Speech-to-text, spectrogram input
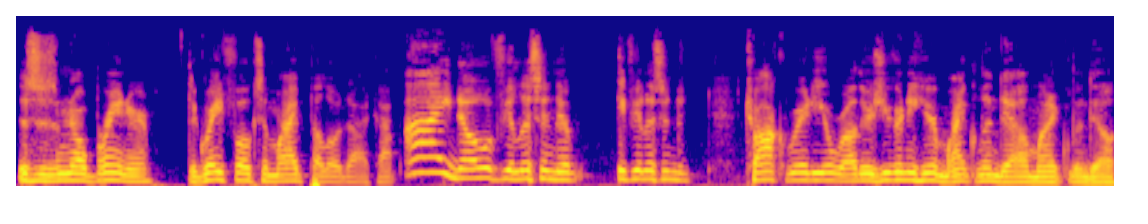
this is a no-brainer. The great folks at mypillow.com. I know if you listen to if you listen to talk radio or others, you're going to hear Mike Lindell, Mike Lindell.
